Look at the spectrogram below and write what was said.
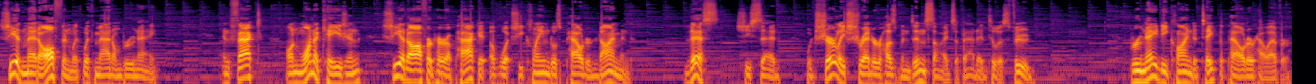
she had met often with, with Madame Brunet. In fact, on one occasion, she had offered her a packet of what she claimed was powdered diamond. This, she said, would surely shred her husband's insides if added to his food. Brunet declined to take the powder, however.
